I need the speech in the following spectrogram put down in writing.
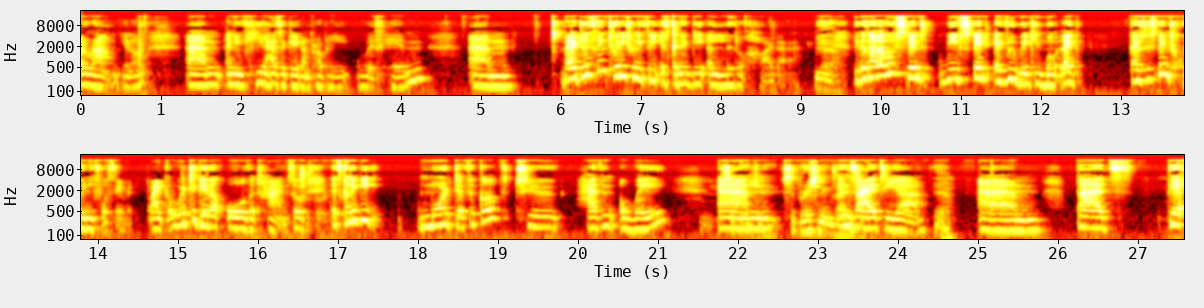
around, you know. Um, and if he has a gig, I'm probably with him. Um, but I do think 2023 is gonna be a little harder Yeah. because now that we've spent we've spent every waking moment, like guys, we spend 24 seven. Like we're together all the time, so it's gonna be more difficult to have him away. Um, Separation, separation anxiety. anxiety, yeah. Yeah. Um, but there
